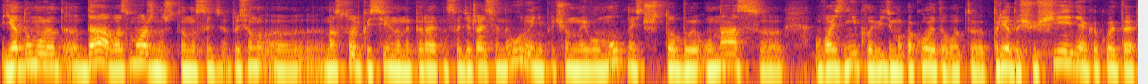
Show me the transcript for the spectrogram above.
я думаю, да, возможно, что на, то есть он э, настолько сильно напирает на содержательный уровень, причем на его мутность, чтобы у нас э, возникло, видимо, какое-то вот э, предощущение, какое-то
